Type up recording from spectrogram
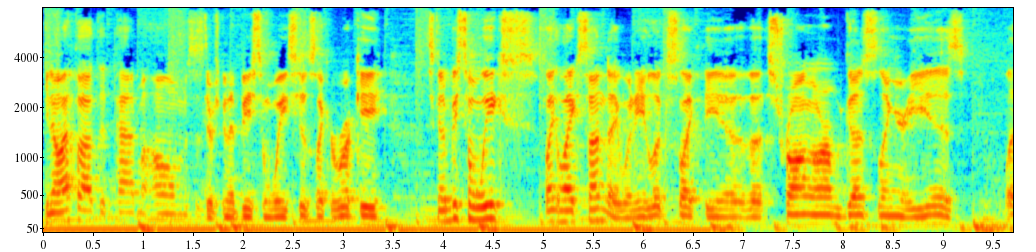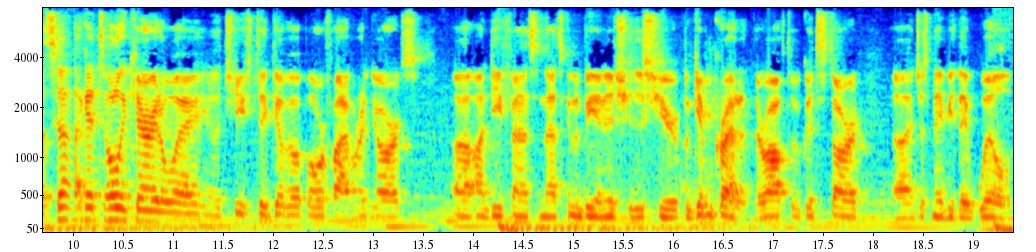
You know, I thought that Pat Mahomes, there's going to be some weeks he looks like a rookie. It's going to be some weeks like like Sunday when he looks like the uh, the strong-armed gunslinger he is let's not get totally carried away. You know, the Chiefs did give up over 500 yards uh, on defense, and that's going to be an issue this year. But give them credit; they're off to a good start. Uh, just maybe they will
